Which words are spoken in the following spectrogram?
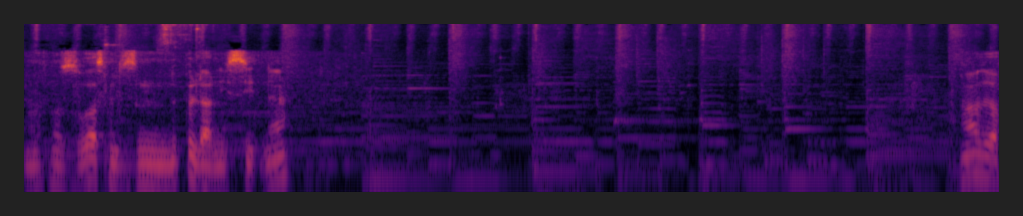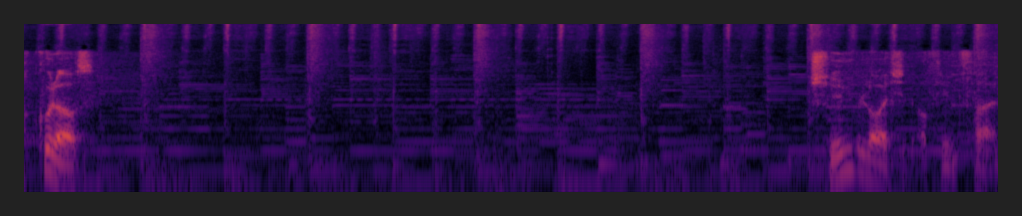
Mach mal so, dass man diesen Nippel da nicht sieht, ne? Ah, sieht auch cool aus. Schön beleuchtet auf jeden Fall.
